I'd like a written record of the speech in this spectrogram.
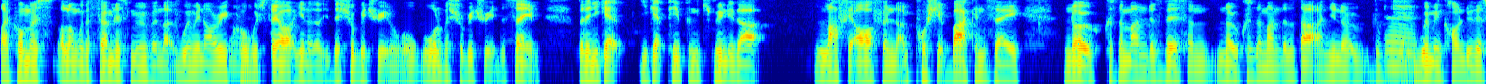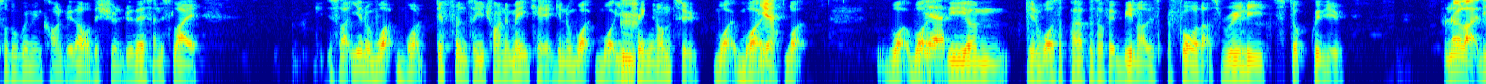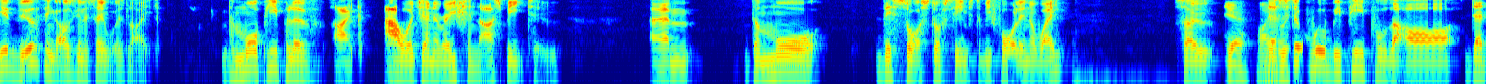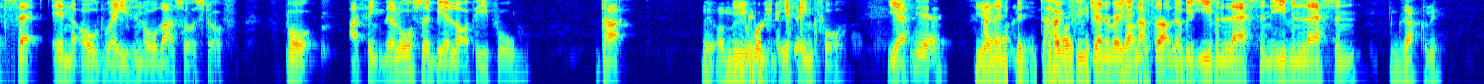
like almost along with the feminist movement that women are equal, Mm. which they are. You know, they should be treated. All, all of us should be treated the same. But then you get you get people in the community that laugh it off and, and push it back and say no because the man does this and no because the man does that and you know the Mm. women can't do this or the women can't do that or they shouldn't do this and it's like it's like you know what what difference are you trying to make here you know what what are you Mm. clinging on to what what is Yeah. what what what's Yeah. the um you know what's the purpose of it being like this before that's really stuck with you no, like the the other thing I was going to say was like the more people of like our generation that I speak to, um, the more this sort of stuff seems to be falling away. So yeah I there agree. still will be people that are dead set in the old ways and all that sort of stuff, but I think there'll also be a lot of people that are it moving won't be a thing for. Yeah, yeah, yeah and then the, the hopefully the generation after that there'll be even less and even less and exactly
